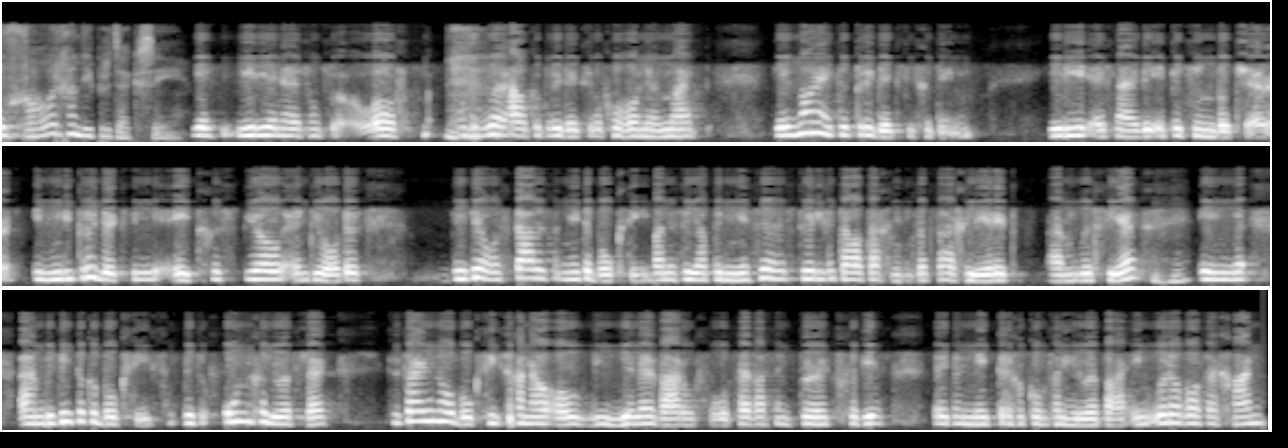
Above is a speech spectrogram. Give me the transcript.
Waar gaan die produksie? Ja, yes, hierdie ene is ons of ons is oor elke produksie opgewonde, maar jy moet net 'n produksie gedoen. Hierdie is nou die Epicene Butcher. In hierdie produksie het gespeel in teater dit is stel is net 'n boksie want dit is 'n Japaneese storieverteltegniek wat sy geleer het um, oor see mm -hmm. en um, dit is ook 'n boksie dit is ongelooflik. So sy en haar boksies gaan nou al die hele wêreld vol. Sy was in Perth gewees. Sy het net teruggekom van Europa en oral waar sy gaan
